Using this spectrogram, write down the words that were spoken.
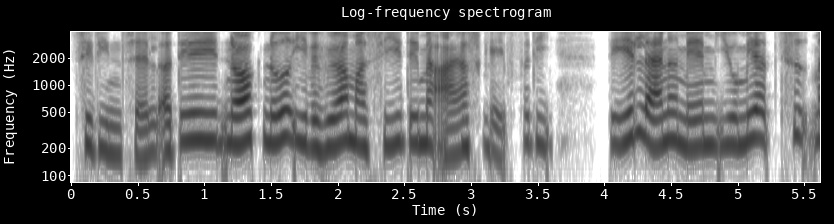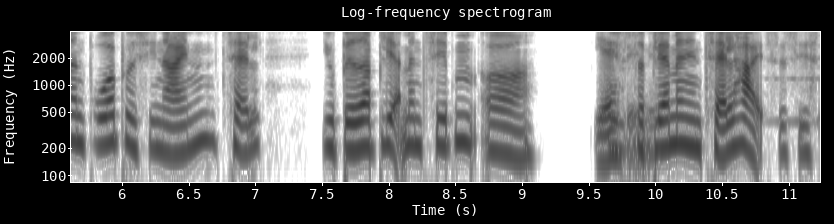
til dine tal. Og det er nok noget, I vil høre mig sige, det med ejerskab, fordi det er et eller andet med, jo mere tid man bruger på sine egne tal, jo bedre bliver man til dem, og ja, så bliver man en talhej til sidst.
